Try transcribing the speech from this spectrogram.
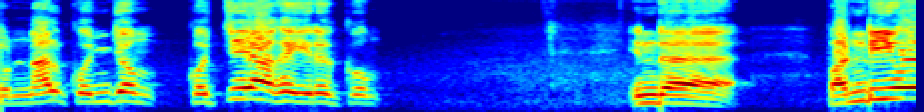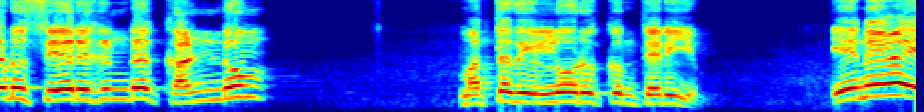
சொன்னால் கொஞ்சம் கொச்சையாக இருக்கும். இந்த பண்டியோடு சேருகின்ற கண்டும் மற்றது எல்லோருக்கும் தெரியும். எனவே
